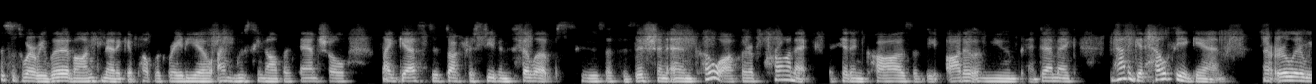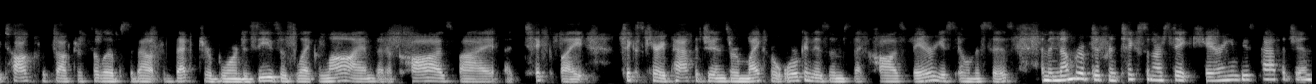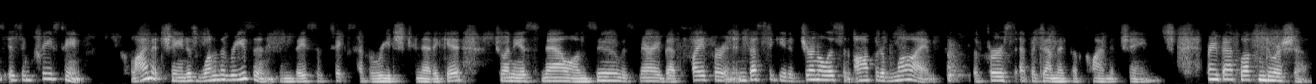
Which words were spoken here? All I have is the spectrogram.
This is Where We Live on Connecticut Public Radio. I'm Lucy Nalpathanchil. My guest is Dr. Stephen Phillips, who's a physician and co-author of Chronic, the hidden cause of the autoimmune pandemic and how to get healthy again. Now, earlier we talked with Dr. Phillips about vector-borne diseases like Lyme that are caused by a tick bite. Ticks carry pathogens or microorganisms that cause various illnesses, and the number of different ticks in our state carrying these pathogens is increasing climate change is one of the reasons invasive ticks have reached Connecticut. Joining us now on Zoom is Mary Beth Pfeiffer, an investigative journalist and author of Lyme, the first epidemic of climate change. Mary Beth, welcome to our show.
